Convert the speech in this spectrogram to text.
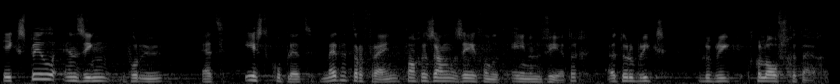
Ik speel en zing voor u het eerste couplet met het refrein van gezang 741 uit de rubriek, rubriek Geloofsgetuigen.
